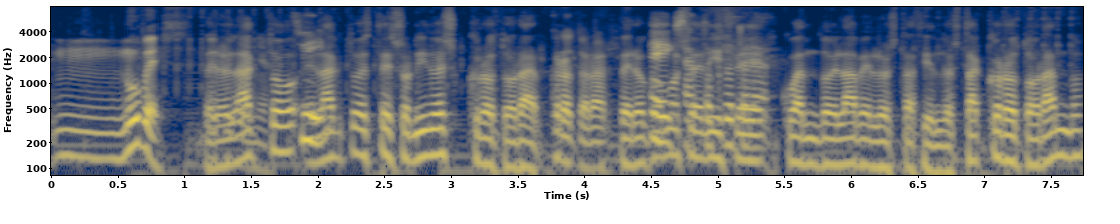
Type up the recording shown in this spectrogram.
nubes. de Pero el acto, Sí. el acto, este sonido es crotorar. Crotorar. Pero ¿cómo Exacto, se dice crotorar. cuando el ave lo está haciendo? ¿Está crotorando?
